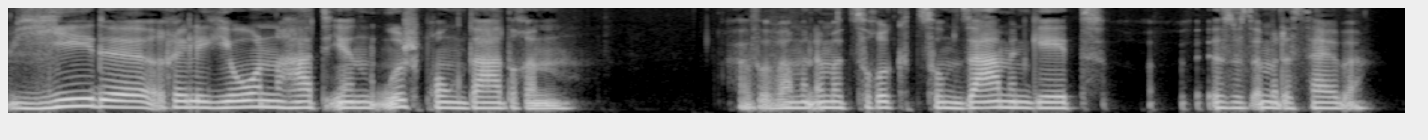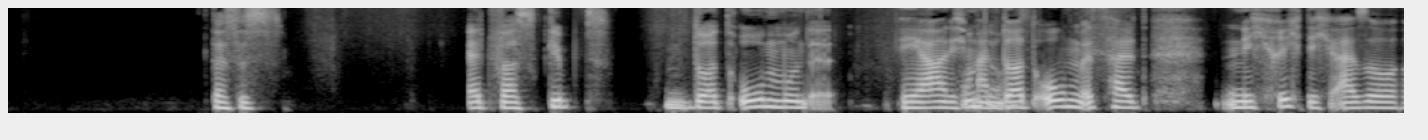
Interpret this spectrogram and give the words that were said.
jede Religion hat ihren Ursprung da drin. Also wenn man immer zurück zum Samen geht, ist es immer dasselbe. Das ist etwas gibt dort oben und äh, ja, und ich meine, dort oben ist halt nicht richtig. Also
